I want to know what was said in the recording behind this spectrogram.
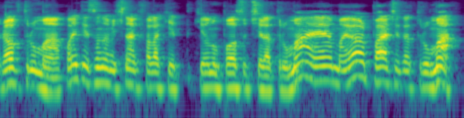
rov trumá. Qual a intenção da Mishnah que fala que, que eu não posso tirar trumá? É a maior parte da trumá.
